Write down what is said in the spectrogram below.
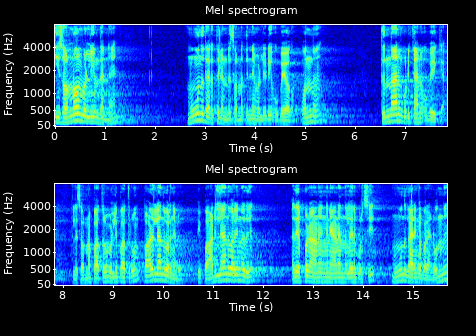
ഈ സ്വർണവും വെള്ളിയും തന്നെ മൂന്ന് തരത്തിലുണ്ട് സ്വർണത്തിന്റെയും വെള്ളിയുടെയും ഉപയോഗം. ഒന്ന് തിന്നാനും കുടിക്കാനും ഉപയോഗിക്കാം അല്ലെ സ്വർണപാത്രവും വെള്ളിപ്പാത്രവും പാടില്ല എന്ന് പറഞ്ഞല്ലോ. ഈ പാടില്ല എന്ന് പറയുന്നത് അത് എപ്പോഴാണ് എങ്ങനെയാണ് എന്നുള്ളതിനെക്കുറിച്ച് മൂന്ന് കാര്യങ്ങൾ പറയാനുണ്ട്. ഒന്ന്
